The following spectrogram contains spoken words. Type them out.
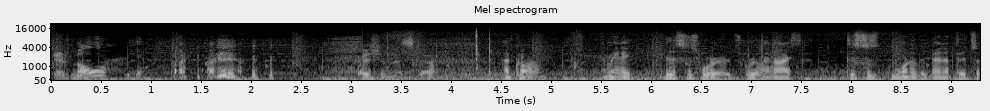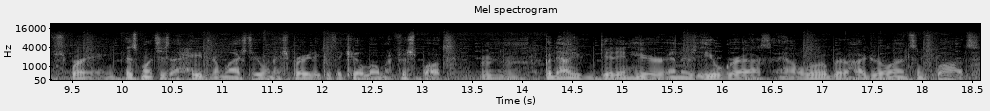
There's more. Yeah. Fishing this stuff. I've caught them. I mean, it, this is where it's really nice. This is one of the benefits of spraying. As much as I hated them last year when I sprayed it because they killed all my fish spots. Mm-hmm. But now you can get in here and there's eelgrass and a little bit of hydrilla in some spots.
